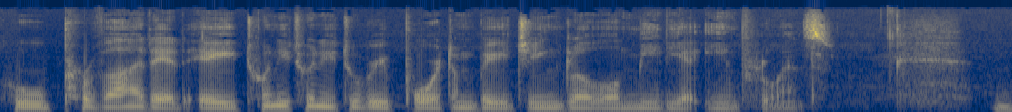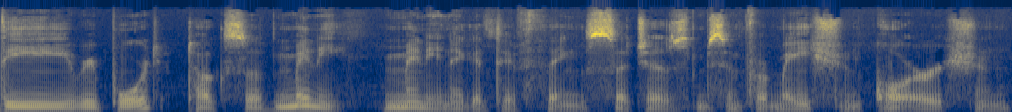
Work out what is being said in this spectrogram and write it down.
who provided a 2022 report on Beijing global media influence. The report talks of many, many negative things such as misinformation, coercion,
